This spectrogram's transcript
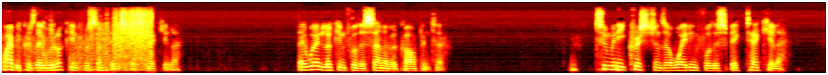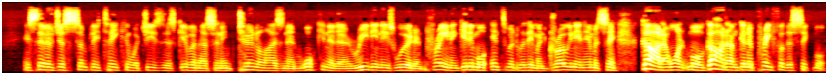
Why? Because they were looking for something spectacular. They weren't looking for the son of a carpenter. Too many Christians are waiting for the spectacular instead of just simply taking what Jesus has given us and internalizing and walking it and reading His Word and praying and getting more intimate with Him and growing in Him and saying, God, I want more. God, I'm going to pray for the sick more.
